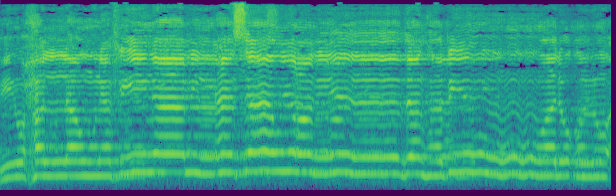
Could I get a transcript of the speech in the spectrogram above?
يحلون فيها من أساور من ذهب ولؤلؤا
